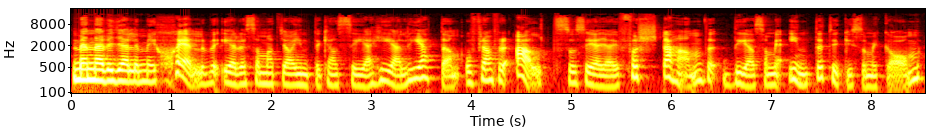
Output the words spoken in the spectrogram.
Men när det gäller mig själv är det som att jag inte kan se helheten. Och framför allt så ser jag i första hand det som jag inte tycker så mycket om.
